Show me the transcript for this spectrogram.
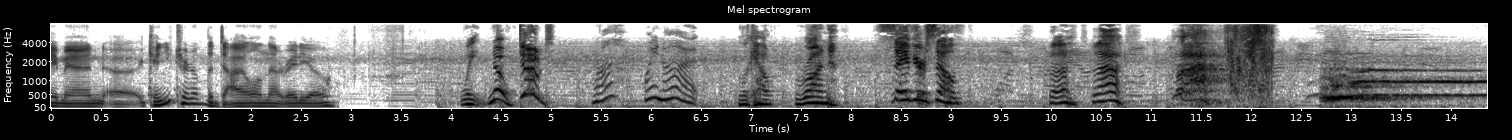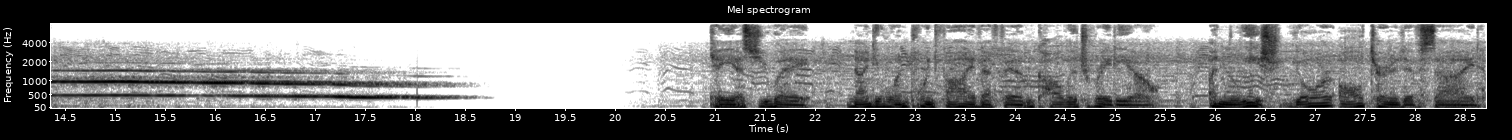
man, uh, can you turn up the dial on that radio? Wait, no, don't! Huh? Why not? Look out, run! Save yourself! Uh, ah, ah! KSUA 91.5 FM College Radio. Unleash your alternative side.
